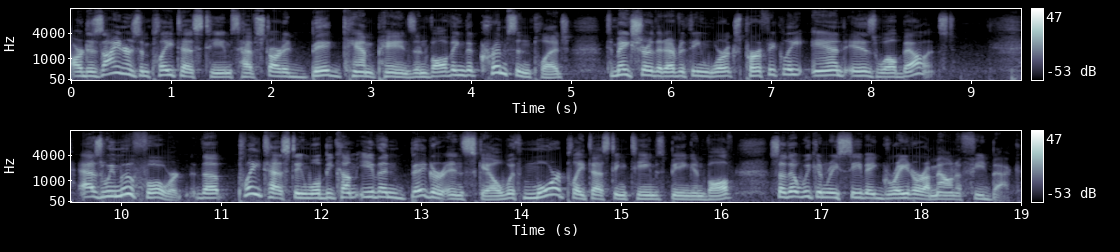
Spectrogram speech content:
Our designers and playtest teams have started big campaigns involving the Crimson Pledge to make sure that everything works perfectly and is well balanced. As we move forward, the playtesting will become even bigger in scale with more playtesting teams being involved so that we can receive a greater amount of feedback.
